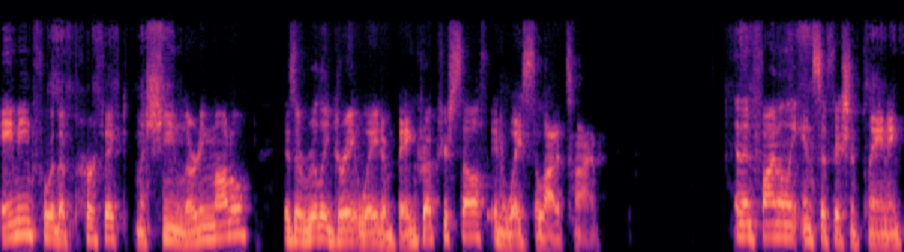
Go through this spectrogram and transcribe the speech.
aiming for the perfect machine learning model is a really great way to bankrupt yourself and waste a lot of time. And then finally, insufficient planning.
